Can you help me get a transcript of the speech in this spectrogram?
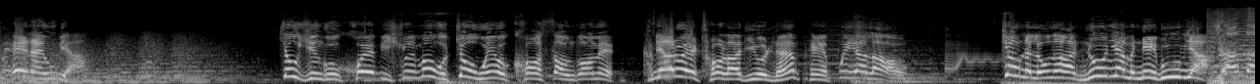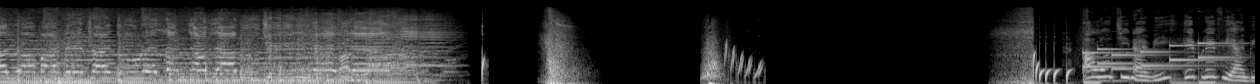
ဖဲနိုင်ဦးဗျာကျုပ်ရင်ကို ခွဲပြီးရွှေမုံကိုကျုပ်ဝင်းကိုခေါ်ဆောင်သွားမယ်ခမရတို့ရဲ့ထော်လာကြီးကိုလမ်းဖယ်ပေးရလောက်အောင်ကျုပ်နှလုံးသားကနူးညံ့မနေဘူးဗျရတာရမနေထိုင်သူတွေလက်ကြောက်ကြသူကြီး yeah yeah အားလုံးကြည့်နိုင်ပြီ Hey Play VIP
